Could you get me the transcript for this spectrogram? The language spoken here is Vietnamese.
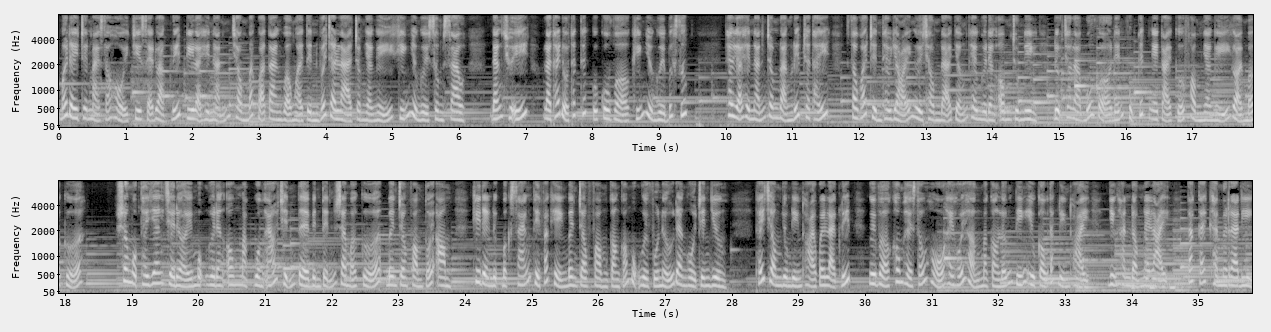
Mới đây trên mạng xã hội chia sẻ đoạn clip ghi lại hình ảnh chồng bắt quả tang vợ ngoại tình với trai lạ trong nhà nghỉ khiến nhiều người xôn xao. Đáng chú ý là thái độ thách thức của cô vợ khiến nhiều người bức xúc. Theo dõi hình ảnh trong đoạn clip cho thấy, sau quá trình theo dõi, người chồng đã dẫn theo người đàn ông trung niên, được cho là bố vợ đến phục kích ngay tại cửa phòng nhà nghỉ gọi mở cửa. Sau một thời gian chờ đợi, một người đàn ông mặc quần áo chỉnh tề bình tĩnh ra mở cửa, bên trong phòng tối om. Khi đèn được bật sáng thì phát hiện bên trong phòng còn có một người phụ nữ đang ngồi trên giường. Thấy chồng dùng điện thoại quay lại clip, người vợ không hề xấu hổ hay hối hận mà còn lớn tiếng yêu cầu tắt điện thoại, dừng hành động này lại, tắt cái camera đi.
